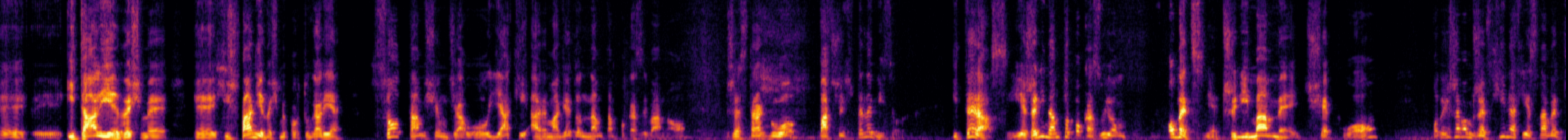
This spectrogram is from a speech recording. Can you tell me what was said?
e, Italię, weźmy Hiszpanię, weźmy Portugalię co tam się działo, jaki Armagedon nam tam pokazywano, że strach było patrzeć w telewizor. I teraz, jeżeli nam to pokazują obecnie, czyli mamy ciepło, podejrzewam, że w Chinach jest nawet,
